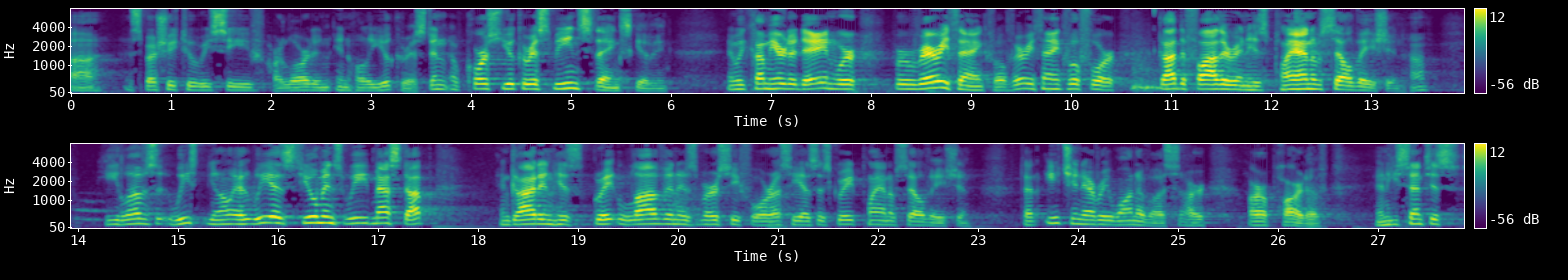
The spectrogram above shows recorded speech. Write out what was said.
uh, especially to receive our Lord in, in Holy Eucharist. And of course, Eucharist means thanksgiving. And we come here today and we're, we're very thankful, very thankful for God the Father and His plan of salvation. Huh? He loves, we, you know, we as humans, we messed up. And God, in His great love and His mercy for us, He has this great plan of salvation that each and every one of us are, are a part of. And He sent His,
